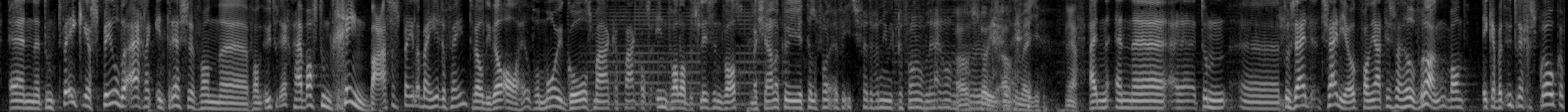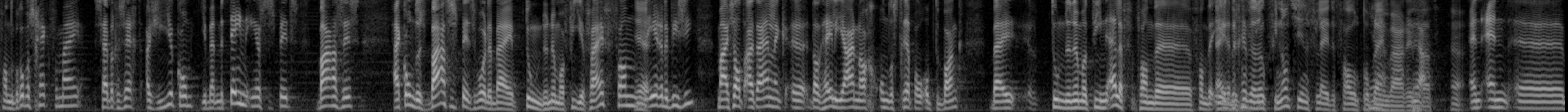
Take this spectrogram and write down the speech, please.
En eh, toen twee keer speelde eigenlijk interesse van, eh, van Utrecht. Hij was toen geen basisspeler bij Heerenveen. Terwijl hij wel al heel veel mooie goals maakte. Vaak als invaller beslissend was. Marciano, kun je je telefoon even iets verder van die microfoon afleggen? Want Oh, het, eh, sorry. stoort Oh. een beetje. Ja. En, en eh, eh, toen, eh, toen zei, zei hij ook van ja, het is wel heel wrang. Want ik heb met Utrecht gesproken, Van de Brom is gek voor mij. Ze hebben gezegd, als je hier komt, je bent meteen de eerste spits, basis. Hij kon dus basisspits worden bij toen de nummer 4-5 van Ja. de Eredivisie. Maar hij zat uiteindelijk eh, dat hele jaar nog onder Streppel op de bank. Bij eh, toen de nummer 10-11 van de, van de Ja, ik Eredivisie. begreep dat ook financiën in het verleden vooral een probleem Ja. waren, inderdaad. Ja. En, en eh,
